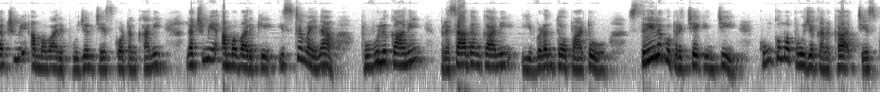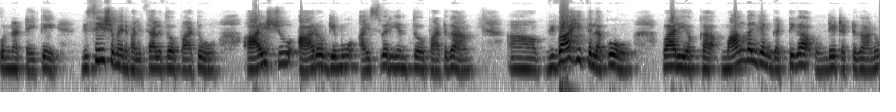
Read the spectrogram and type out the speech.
లక్ష్మీ అమ్మవారి పూజలు చేసుకోవటం కానీ లక్ష్మీ అమ్మవారికి ఇష్టమైన పువ్వులు కానీ ప్రసాదం కానీ ఇవ్వడంతో పాటు స్త్రీలకు ప్రత్యేకించి కుంకుమ పూజ కనుక చేసుకున్నట్టయితే విశేషమైన ఫలితాలతో పాటు ఆయుష్ ఆరోగ్యము ఐశ్వర్యంతో పాటుగా వివాహితులకు వారి యొక్క మాంగళ్యం గట్టిగా ఉండేటట్టుగాను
